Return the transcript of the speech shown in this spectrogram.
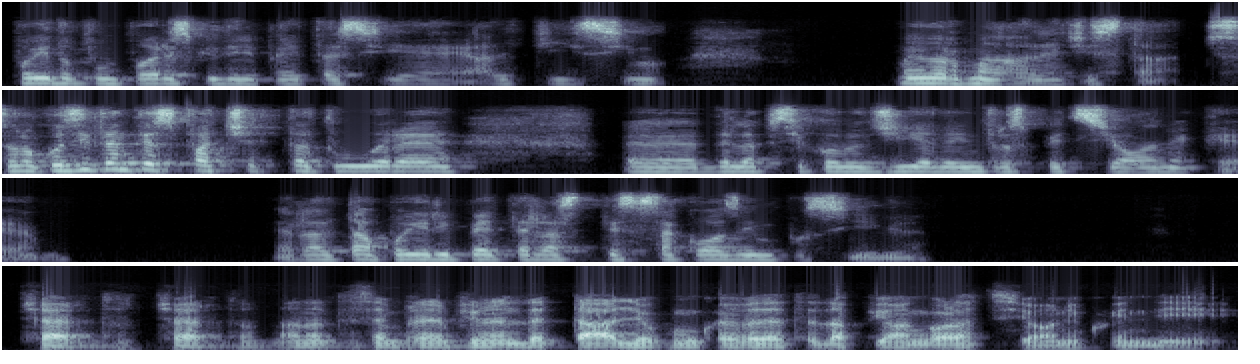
poi dopo un po' il rischio di ripetersi è altissimo ma è normale, ci sta. Ci sono così tante sfaccettature eh, della psicologia, dell'introspezione, che in realtà poi ripetere la stessa cosa è impossibile. Certo, certo, andate sempre più nel dettaglio, comunque vedete da più angolazioni, quindi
